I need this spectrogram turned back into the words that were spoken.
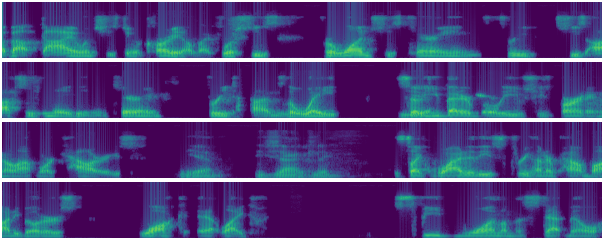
about die when she's doing cardio i'm like well she's for one she's carrying three she's oxygenating and carrying three times the weight so Yeah. you better believe she's burning a lot more calories yeah, exactly. it's like why do these 300 pound bodybuilders walk at like speed one on the step mill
